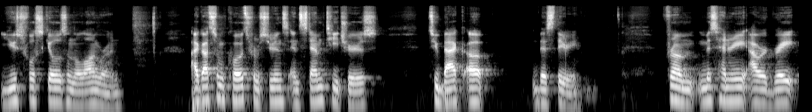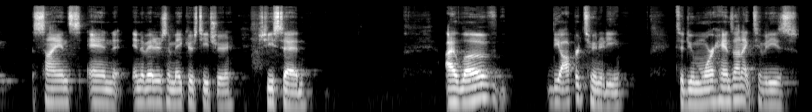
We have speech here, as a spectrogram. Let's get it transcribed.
useful skills in the long run. I got some quotes from students and STEM teachers to back up this theory. From Miss Henry, our great science and innovators and makers teacher, she said, I love the opportunity to do more hands-on activities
